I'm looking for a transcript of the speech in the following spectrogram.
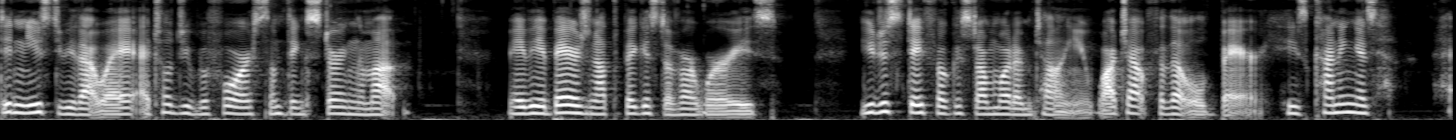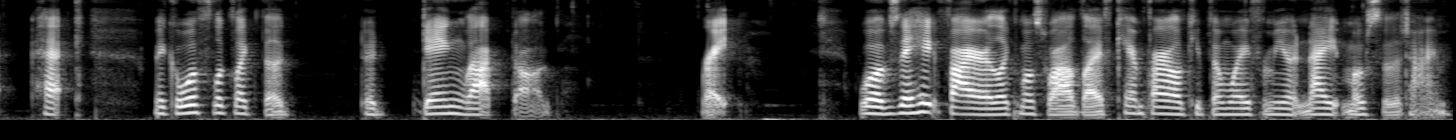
Didn't used to be that way. I told you before, something's stirring them up. Maybe a bear's not the biggest of our worries. You just stay focused on what I'm telling you. Watch out for the old bear. He's cunning as heck. Make a wolf look like the a dang lapdog. Right. Wolves, they hate fire like most wildlife. Campfire will keep them away from you at night most of the time.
